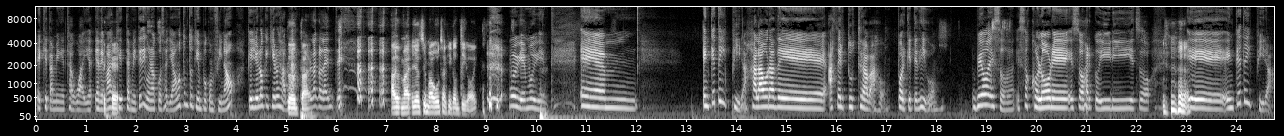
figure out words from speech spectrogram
es que también está guay. Y además, es que, también te digo una cosa: llevamos tanto tiempo confinados que yo lo que quiero es hablar, hablar con la gente. Además, yo sí me gusto aquí contigo hoy. Muy bien, muy bien. Em, ¿En qué te inspiras a la hora de hacer tus trabajos? Porque te digo, veo eso, esos colores, esos arcoíris, eso. Eh, ¿En qué te inspira?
